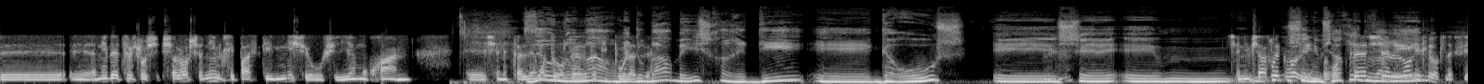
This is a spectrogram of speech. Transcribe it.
ואני בעצם שלוש, שלוש שנים חיפשתי מישהו שיהיה מוכן, שנצלם אותו עובר את הטיפול הזה. זהו, נאמר, מדובר באיש חרדי גרוש. אה, ש... אה, שנמשך לגברים, שנמשך לגברים, שלא לחיות לפי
